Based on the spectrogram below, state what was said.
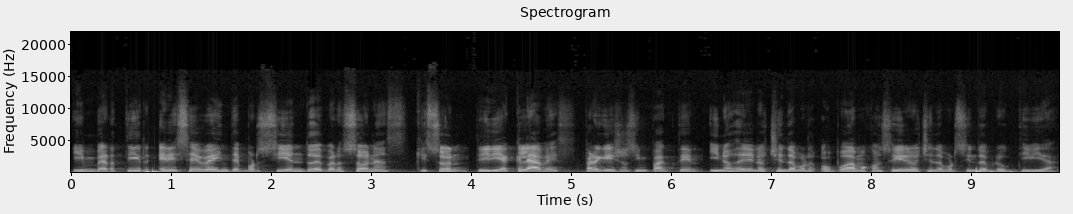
invertir en ese 20% de personas que son, te diría, claves para que ellos impacten y nos den el 80% o podamos conseguir el 80% de productividad.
